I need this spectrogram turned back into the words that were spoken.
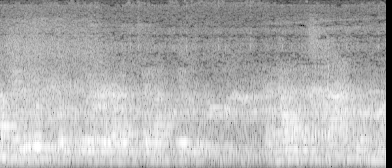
அளவுக்கு எல்லாம் கேட்குது அதனால அந்த ஸ்டாண்ட் ஒன்று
